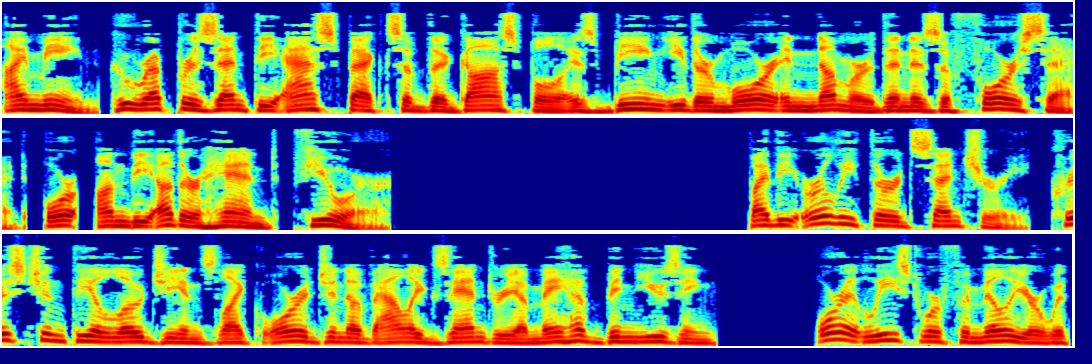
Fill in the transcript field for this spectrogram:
I mean who represent the aspects of the gospel as being either more in number than as aforesaid, or, on the other hand, fewer. By the early 3rd century, Christian theologians like Origen of Alexandria may have been using—or at least were familiar with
